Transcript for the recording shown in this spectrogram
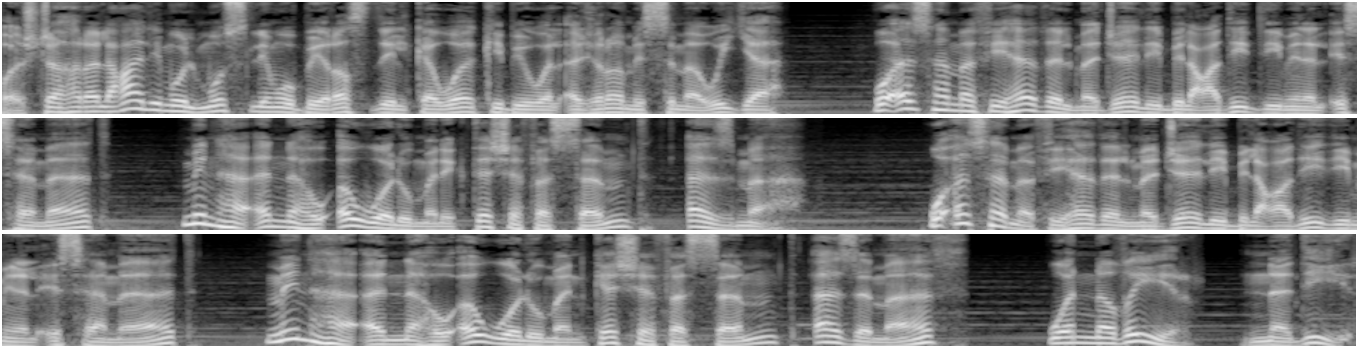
واشتهر العالم المسلم برصد الكواكب والأجرام السماوية وأسهم في هذا المجال بالعديد من الإسهامات منها أنه أول من اكتشف السمت أزمة. وأسهم في هذا المجال بالعديد من الإسهامات منها أنه أول من كشف السمت أزماث والنظير ندير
